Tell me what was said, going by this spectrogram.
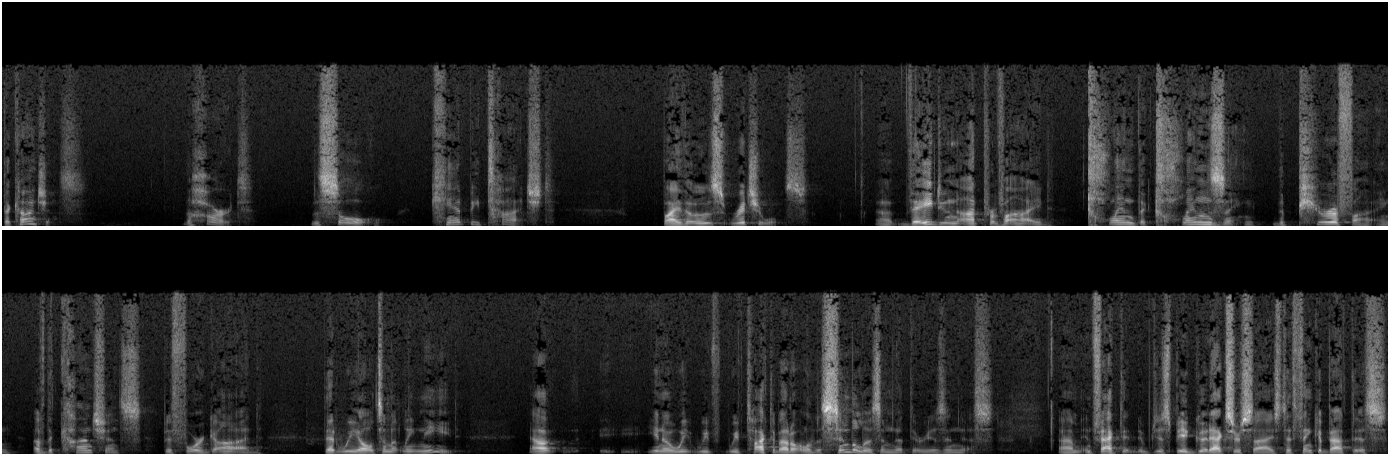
The conscience the heart, the soul, can't be touched by those rituals. uh, they do not provide clean, the cleansing, the purifying of the conscience before God that we ultimately need. Now, you know, we, have we've, we've talked about all of the symbolism that there is in this. Um, in fact, it would just be a good exercise to think about this,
